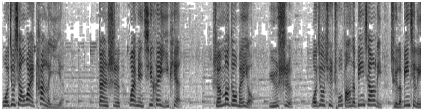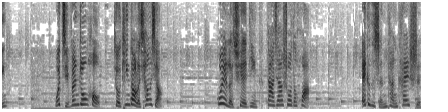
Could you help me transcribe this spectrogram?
我就向外看了一眼，但是外面漆黑一片，什么都没有。于是我就去厨房的冰箱里取了冰淇淋。我几分钟后就听到了枪响。为了确定大家说的话，X 神探开始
